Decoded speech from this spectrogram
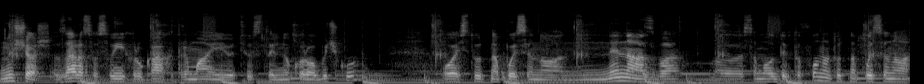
Ну що ж, зараз у своїх руках тримаю цю стильну коробочку. Ось тут написано не назва самого диктофону, тут написано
